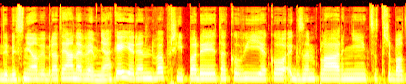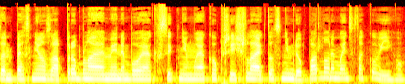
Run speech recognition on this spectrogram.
kdybys měla vybrat, já nevím, nějaké jeden, dva případy takový jako exemplární, co třeba ten pes měl za problémy, nebo jak si k němu jako přišla, jak to s ním dopadlo, nebo něco takového?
